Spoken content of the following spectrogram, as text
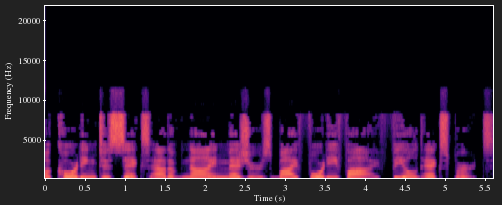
according to six out of nine measures by 45 field experts.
